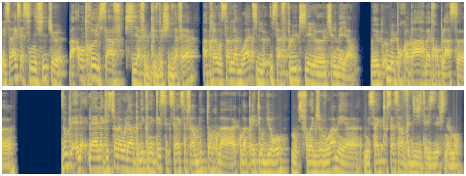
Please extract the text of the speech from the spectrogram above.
Mais c'est vrai que ça signifie que bah, entre eux, ils savent qui a fait le plus de chiffre d'affaires. Après, au sein de la boîte, ils, ils savent plus qui est le qui est le meilleur. Mais, mais pourquoi pas remettre en place. Euh... Donc la, la, question là où elle est un peu déconnectée, c'est que c'est vrai que ça fait un bout de temps qu'on a qu'on n'a pas été au bureau, donc il faudrait que je vois. Mais euh, mais c'est vrai que tout ça c'est un peu digitalisé finalement.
